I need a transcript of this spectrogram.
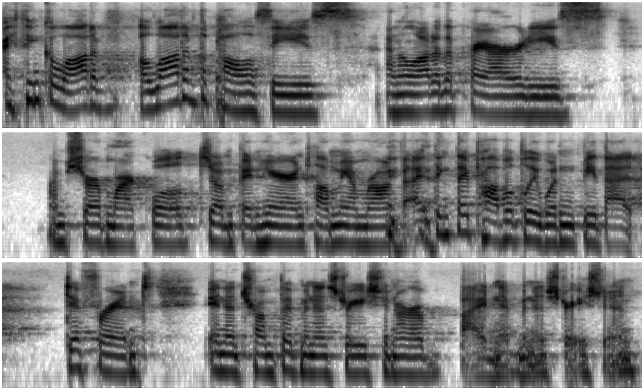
I think a lot of a lot of the policies and a lot of the priorities, I'm sure Mark will jump in here and tell me I'm wrong, but I think they probably wouldn't be that different in a Trump administration or a Biden administration.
